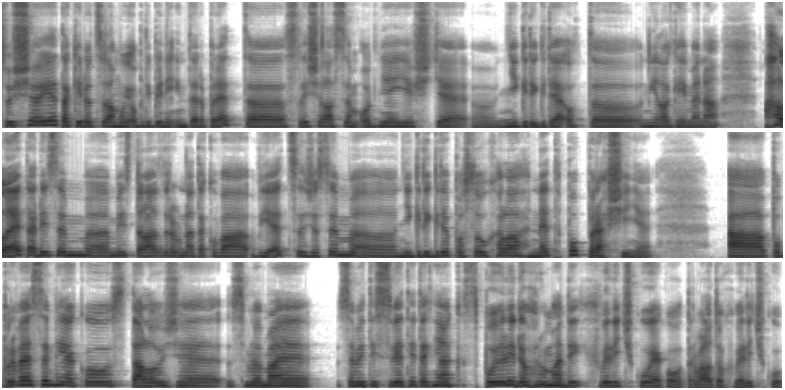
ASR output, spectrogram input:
což je taky docela můj oblíbený interpret. Eh, slyšela jsem od něj ještě nikdy kde od Neila Gaimana, ale tady jsem mi stala zrovna taková věc, že jsem nikdy kde poslouchala hned po prašině. A poprvé se mi jako stalo, že jsem normálně se mi ty světy tak nějak spojily dohromady chviličku, jako trvalo to chviličku,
